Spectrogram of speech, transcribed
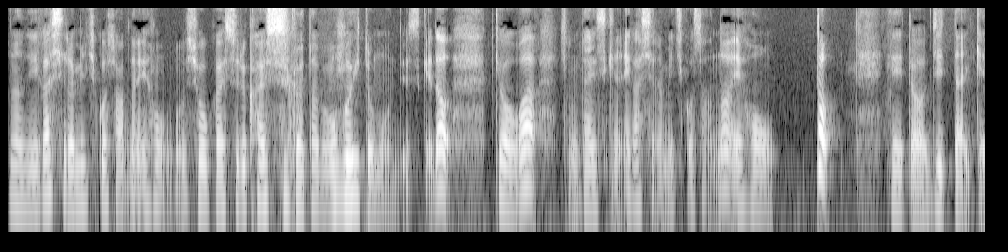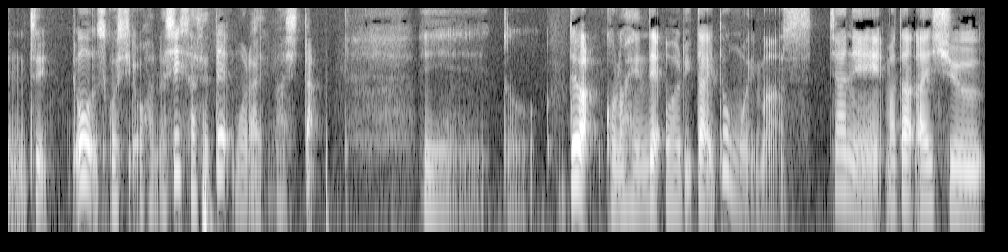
なので江頭美智子さんの絵本を紹介する回数が多分多いと思うんですけど今日はその大好きな江頭美智子さんの絵本と,、えーと、実体験についてを少しお話しさせてもらいました。えーと、ではこの辺で終わりたいと思います。じゃあねまた来週。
